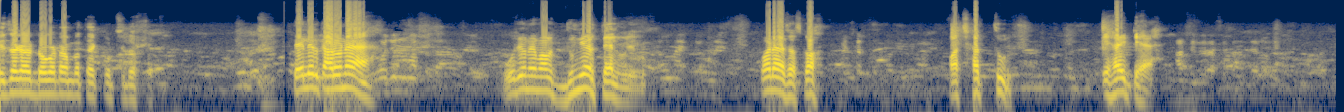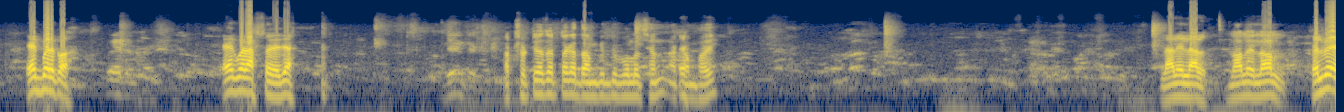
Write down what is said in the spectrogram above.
এই জায়গার ডগাটা আমরা ত্যাগ করছি দর্শক। তেলের কারণে ওজনে আমার দুনিয়ার তেল হয়ে যাবে কটা আছিস ক পঁচাত্তর। এ হাইটে একবার ক। একবার আসছো যা। আটষট্টি হাজার টাকা দাম কিন্তু বলেছেন আকরাম ভাই। লালে লাল। লালে লাল। চলবে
